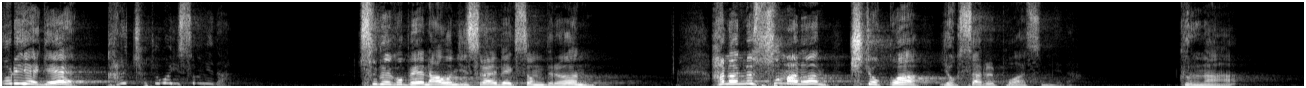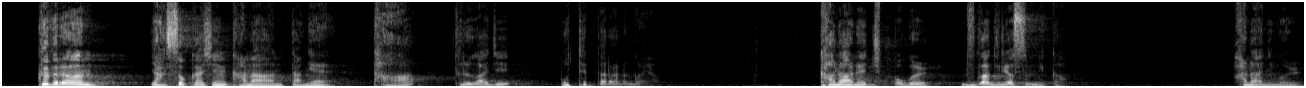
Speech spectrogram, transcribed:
우리에게 가르쳐 주고 있습니다. 출애굽에 나온 이스라엘 백성들은 하나님의 수많은 기적과 역사를 보았습니다. 그러나 그들은 약속하신 가나안 땅에 다 들어가지 못했다라는 거예요. 가나안의 축복을 누가 누렸습니까? 하나님을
